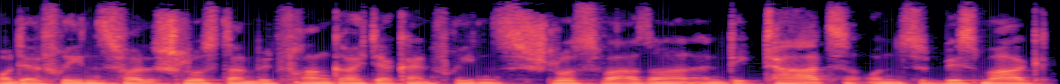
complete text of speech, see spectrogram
und der Friedensschluss dann mit Frankreich, der kein Friedensschluss war, sondern ein Diktat. Und Bismarck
